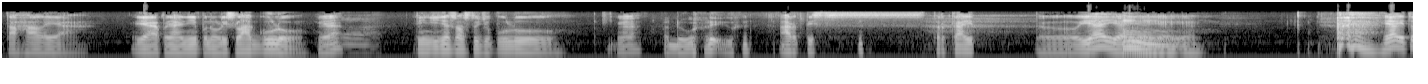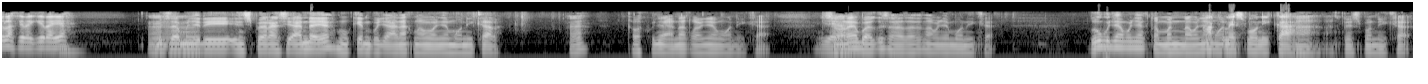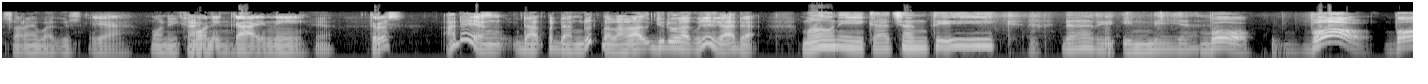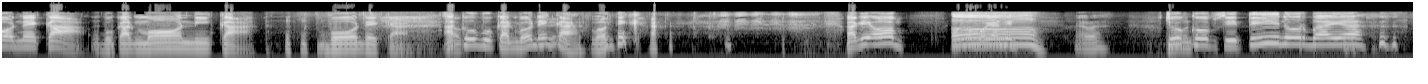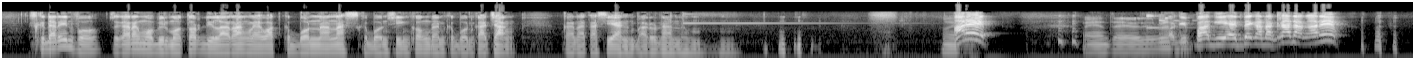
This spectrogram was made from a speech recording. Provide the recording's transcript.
Tahalea. Ya, penyanyi penulis lagu loh, ya. Nah, Tingginya 170. Ya. peduli gue. Artis terkait. Oh, iya iya iya iya iya. ya, itulah kira-kira ya. Bisa Eh, menjadi inspirasi Anda ya. Mungkin punya anak namanya Monica. lah. Hah? Kalau punya anak namanya Monica. Iya. Suaranya bagus salah satu namanya Monica. Gue punya banyak temen namanya Mon- Agnes Monica. Ah, Agnes Monica, suaranya bagus. Iya. Monica. ini. Monica ini. Ya. Terus? Ada yang da- pedangdut malah la- judul lagunya juga ada. Monica cantik dari India. Bo. Bo. Boneka, bukan Monica. Boneka. Aku bukan boneka, boneka. Lagi Om. Om Boyan nih. Apa? Cukup Siti Nurbaya. Sekedar info, sekarang mobil motor dilarang lewat kebun nanas, kebun singkong dan kebun kacang karena kasihan baru nanem. Oh, Arif, pagi-pagi ente kadang-kadang Arif.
